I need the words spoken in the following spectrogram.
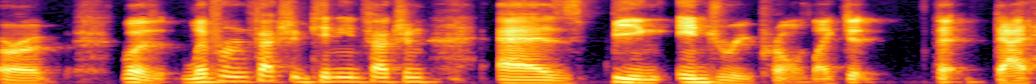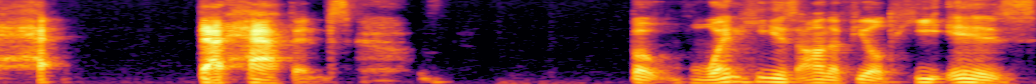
or was liver infection, kidney infection as being injury prone. Like that that ha- that happens. But when he is on the field, he is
